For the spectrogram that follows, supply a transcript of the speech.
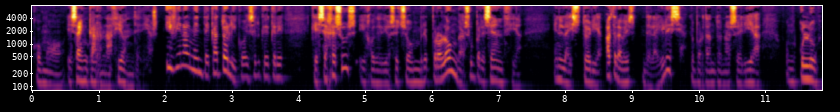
como esa encarnación de Dios. Y finalmente, católico es el que cree que ese Jesús, Hijo de Dios hecho hombre, prolonga su presencia en la historia a través de la Iglesia, que por tanto no sería un club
